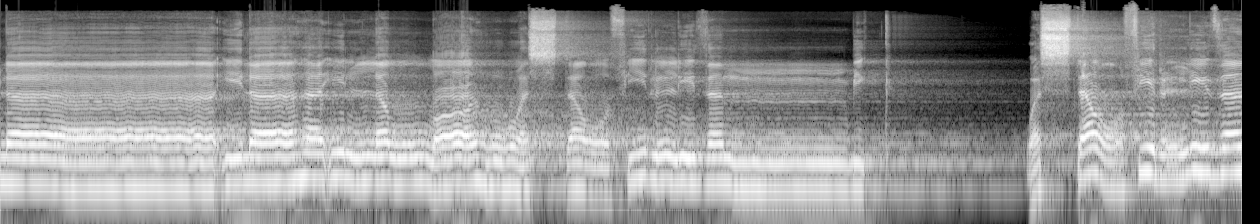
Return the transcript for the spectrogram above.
لا إله إلا الله واستغفر لذنبك. واستغفر لذنبك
